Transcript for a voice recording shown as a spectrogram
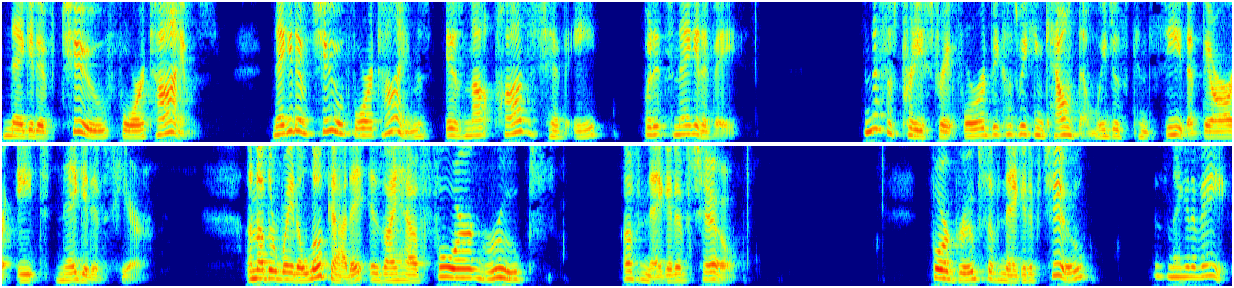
negative 2 four times. Negative 2 four times is not positive 8, but it's negative 8. And this is pretty straightforward because we can count them. We just can see that there are eight negatives here. Another way to look at it is I have four groups of negative 2. Four groups of negative 2 is negative 8.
